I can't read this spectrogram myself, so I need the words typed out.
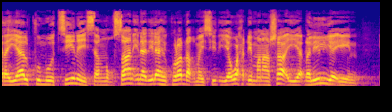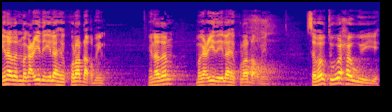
erayaal ku moodsiinaysa nuqsaan inaad ilaahay kula dhaqmaysid iyo wax dhimanaanshaa iyo dhaliilya in inaadan magacyada ilaahay kula dhaqmin. Inaadan magacyada ilaahay kula dhaqmin. Sababtu waxa weeye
